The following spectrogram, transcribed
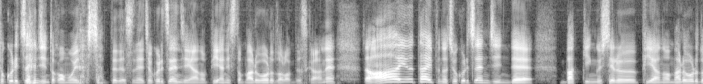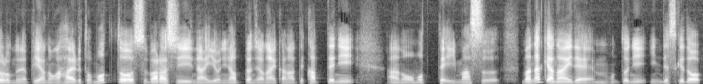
直立エンジンとか思い出しちゃってですね直立エンジンあのピアニストマル・ウォルドロンですからね。だからああいうタイプの直立エンジンでバッキングしてるピアノマル・ウォルドロンのピアノが入るともっと素晴らしい内容になったんじゃないかなって勝手にあの思っています。まあ、なきゃないで、うん、本当にいいんですけど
